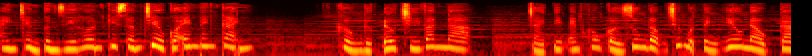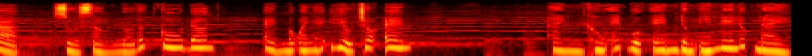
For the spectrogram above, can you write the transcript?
anh chẳng cần gì hơn khi sớm chiều có em bên cạnh. Không được đâu Chí Văn ạ, Trái tim em không còn rung động trước một tình yêu nào cả, dù rằng nó rất cô đơn. Em mong anh hãy hiểu cho em. Anh không ép buộc em đồng ý ngay lúc này,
